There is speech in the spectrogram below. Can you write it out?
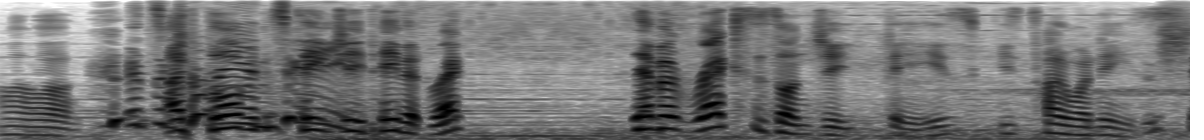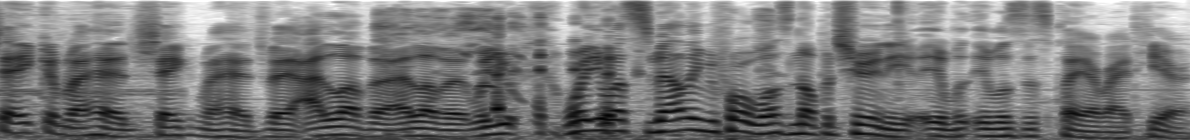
uh, it's a I Korean thought it was team. GP, but Rex yeah, but Rex is on GP. He's he's Taiwanese. Shaking my head, shaking my head, man. I love it. I love it. What you what you were smelling before was an opportunity. It was it was this player right here.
